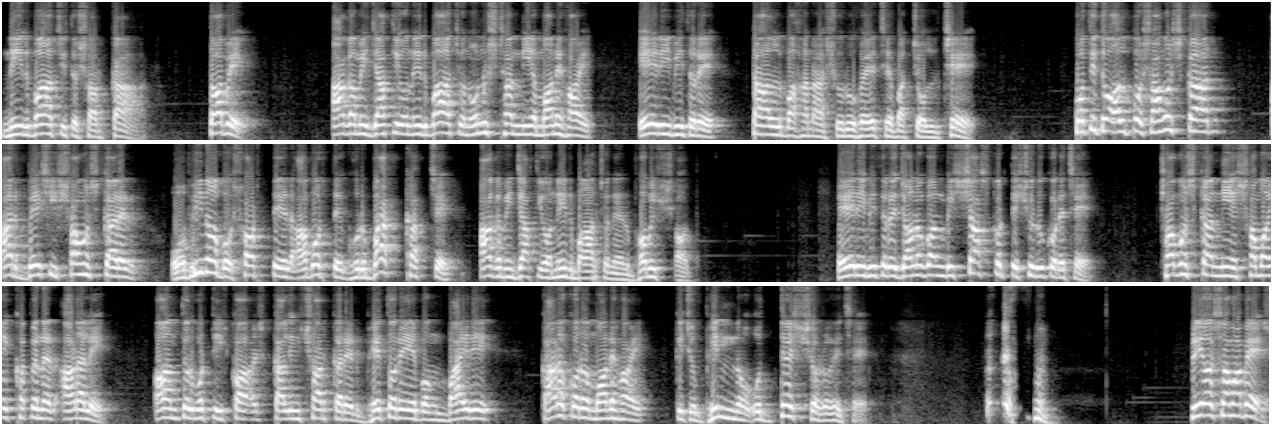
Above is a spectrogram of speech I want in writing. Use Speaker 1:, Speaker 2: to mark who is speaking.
Speaker 1: নির্বাচিত সরকার। তবে আগামী জাতীয় নির্বাচন অনুষ্ঠান নিয়ে মনে হয় এরই ভিতরে টাল বাহানা শুরু হয়েছে বা চলছে। কথিত অল্প সংস্কার আর বেশি সংস্কারের অভিনব শর্তের আবর্তে ঘুরবাক খাচ্ছে আগামী জাতীয় নির্বাচনের ভবিষ্যৎ। এরই ভিতরে জনগণ বিশ্বাস করতে শুরু করেছে। সংস্কার নিয়ে সময় ক্ষেপণের আড়ালে অন্তর্বর্তীকালীন সরকারের ভেতরে এবং বাইরে কারও কারও মনে হয় কিছু ভিন্ন উদ্দেশ্য রয়েছে। প্রিয় সমাবেশ,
